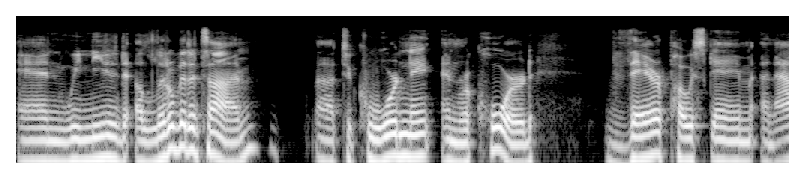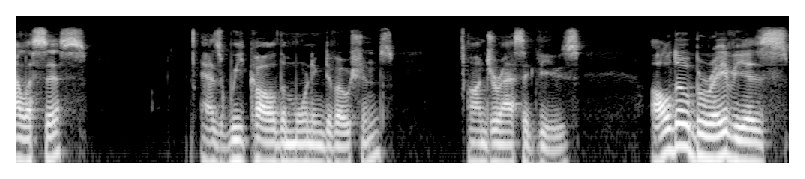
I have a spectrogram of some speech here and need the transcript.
and we needed a little bit of time uh, to coordinate and record their post game analysis, as we call the morning devotions on Jurassic Views. Aldo Baravia's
